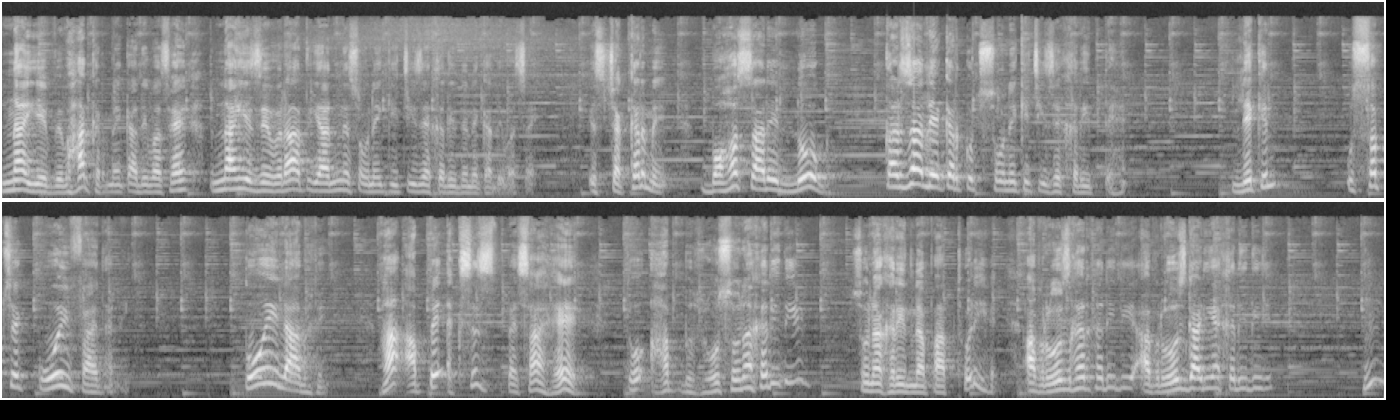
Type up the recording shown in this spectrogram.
ना ये विवाह करने का दिवस है, ना ये जेवरात या अन्य सोने की चीज़ें खरीदने का दिवस है। इस चक्कर में बहुत सारे लोग कर्जा लेकर कुछ सोने की चीज़ें खरीदते हैं, लेकिन उस सबसे कोई फ़ायदा नहीं, कोई लाभ नहीं। हाँ आप पे एक्सेस पैसा है तो आप रोज सोना खरीदिए। सोना खरीदना पाप थोड़ी है। आप रोज घर खरीदिए, आप रोज गाड़ियाँ खरीदिए। हम्म?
